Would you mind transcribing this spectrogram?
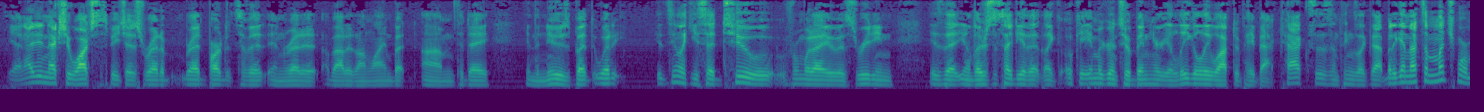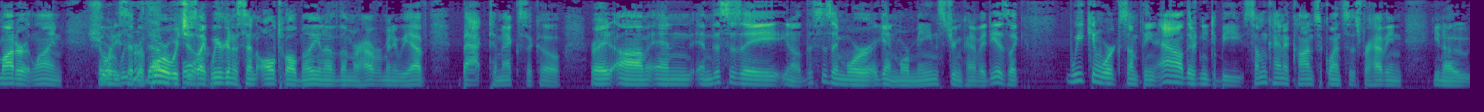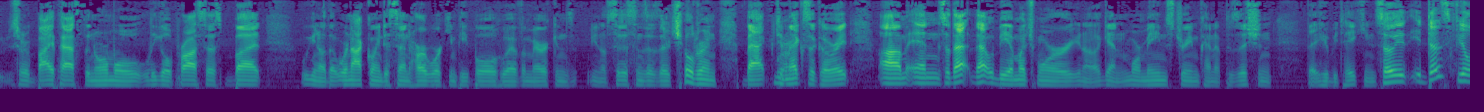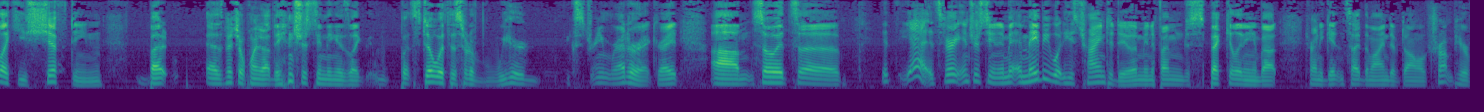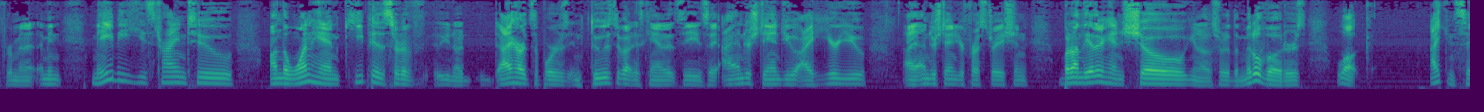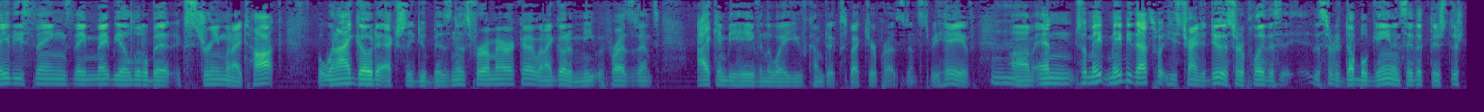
Yeah, and I didn't actually watch the speech. I just read read parts of it and read it about it online. But um, today in the news, but what it seemed like he said too, from what I was reading, is that you know there's this idea that like okay, immigrants who have been here illegally will have to pay back taxes and things like that. But again, that's a much more moderate line Sure, than what he said that before, which is like we're going to send all 12 million of them or however many we have back to Mexico, right? Um, and and this is a you know this is a more again more mainstream kind of idea. Is like we can work something out. There need to be some kind of consequences for having, you know, sort of bypass the normal legal process, but you know that we're not going to send hardworking people who have Americans, you know, citizens as their children back to Right. Mexico, right? Um, and so that that would be a much more, you know, again, more mainstream kind of position that he'd be taking. So it, it does feel like he's shifting, but as Mitchell pointed out, the interesting thing is like, but still with this sort of weird, extreme rhetoric, right? Um, so it's a. It, yeah, it's very interesting, and, and maybe what he's trying to do. I mean, if I'm just speculating about trying to get inside the mind of Donald Trump here for a minute, I mean, maybe he's trying to, on the one hand, keep his sort of you know diehard supporters enthused about his candidacy and say, "I understand you, I hear you, I understand your frustration," but on the other hand, show you know sort of the middle voters, look, I can say these things. They might be a little bit extreme when I talk, but when I go to actually do business for America, when I go to meet with presidents, I can behave in the way you've come to expect your presidents to behave. Um, and so maybe, maybe that's what he's trying to do is sort of play this this sort of double game and say, look, there's there's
